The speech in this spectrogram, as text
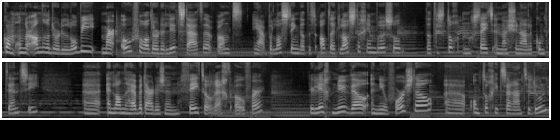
Kwam onder andere door de lobby, maar ook vooral door de lidstaten. Want ja, belasting dat is altijd lastig in Brussel. Dat is toch nog steeds een nationale competentie. Uh, en landen hebben daar dus een vetorecht over. Er ligt nu wel een nieuw voorstel uh, om toch iets daaraan te doen.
